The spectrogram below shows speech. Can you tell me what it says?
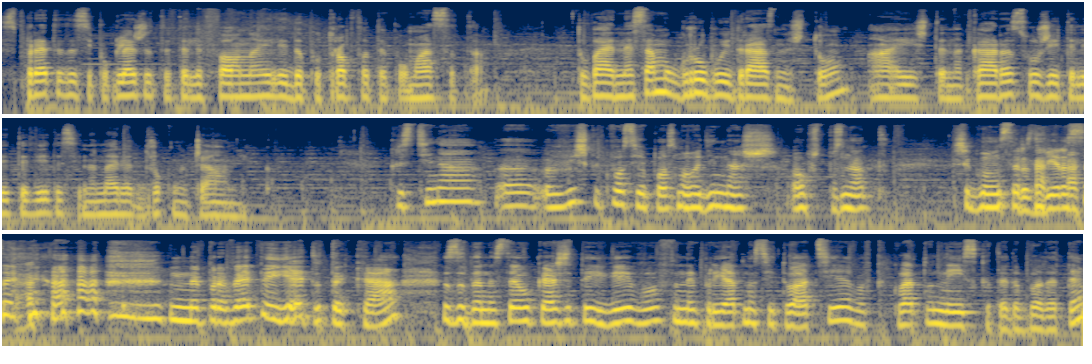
спрете да си поглеждате телефона или да потропвате по масата. Това е не само грубо и дразнещо, а и ще накара служителите ви да си намерят друг началник. Кристина, виж какво си е поснал един наш общ познат Шегувам се, разбира се. не правете и ето така, за да не се окажете и вие в неприятна ситуация, в каквато не искате да бъдете.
